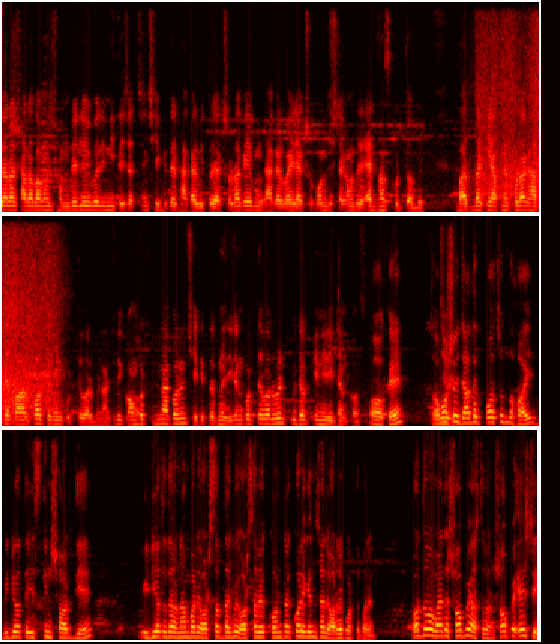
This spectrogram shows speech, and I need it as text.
যারা সারা বাংলাদেশ হোম ডেলিভারি নিতে চাচ্ছেন সেক্ষেত্রে ঢাকার ভিতরে একশো টাকা এবং ঢাকার বাইরে একশো পঞ্চাশ টাকা আমাদের অ্যাডভান্স করতে হবে। বাদ বাকি আপনি প্রোডাক্ট হাতে পাওয়ার পর পেমেন্ট করতে পারবেন। আর যদি কমফোর্ট ফিল না করেন সেক্ষেত্রে আপনি রিটার্ন করতে পারবেন without any return cost okay তো অবশ্যই যাদের পছন্দ হয় ভিডিওতে স্ক্রিনশট দিয়ে ভিডিওতে দেওয়া নাম্বারে হোয়াটসঅ্যাপ থাকবে হোয়াটসঅ্যাপে কন্ট্যাক্ট করে কিন্তু চাইলে অর্ডার করতে পারেন। অথবা ভাইদের শপে আসতে পারেন। শপে এসে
